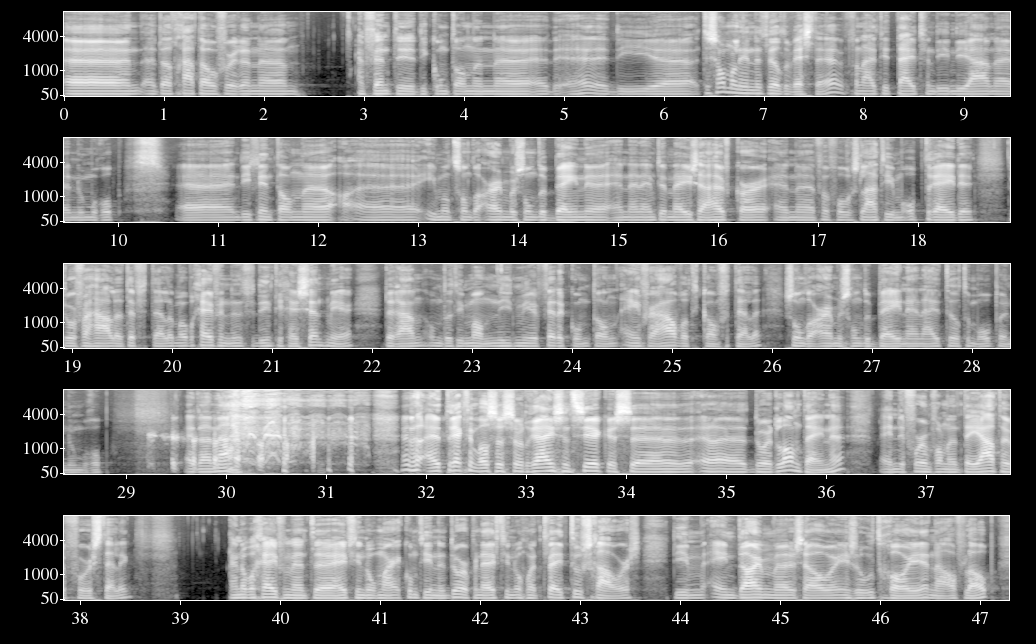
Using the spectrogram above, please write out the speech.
eh, dat gaat over een, eh, een vent die, komt dan een. eh, die, eh, het is allemaal in het Wilde Westen, hè? vanuit die tijd van die Indianen, noem maar op. Eh, die vindt dan eh, eh, iemand zonder armen, zonder benen. En hij neemt hem mee zijn huifkar. En eh, vervolgens laat hij hem optreden door verhalen te vertellen. Maar op een gegeven moment verdient hij geen cent meer eraan. Omdat die man niet meer verder komt dan één verhaal wat hij kan vertellen. Zonder armen, zonder benen. En hij tilt hem op en noem maar op. En daarna. en hij trekt hem als een soort reizend circus eh, eh, door het land heen. Hè? In de vorm van een theatervoorstelling. En op een gegeven moment eh, heeft hij nog maar, komt hij in het dorp en heeft hij nog maar twee toeschouwers. Die hem één duim eh, zo in zijn hoed gooien na afloop.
